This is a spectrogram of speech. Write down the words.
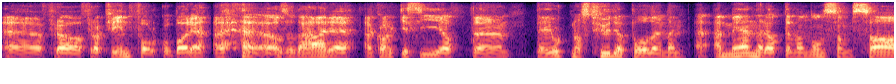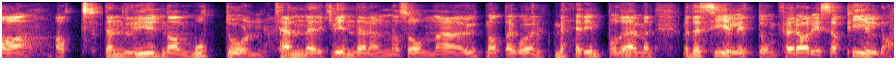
eh, fra, fra, kvinnfolk. Og bare Altså, det her eh, Jeg kan ikke si at eh, det er gjort noen studier på det, men jeg mener at det var noen som sa at den lyden av motoren tenner kvinner, eller noe sånt, eh, uten at jeg går mer inn på det. Men, men det sier litt om Ferraris appeal, da.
